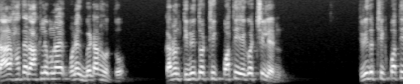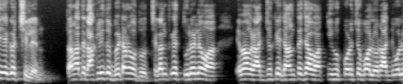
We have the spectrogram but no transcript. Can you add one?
তার হাতে রাখলে মনে হয় অনেক বেটার হতো, কারণ তিনি তো ঠিক পথে এগোচ্ছিলেন। তিনি তো ঠিক পথে এগোচ্ছিলেন। তার হাতে রাখলেই তো বেটার হতো, সেখান থেকে তুলে নেওয়া এবং রাজ্যকে জানতে যাওয়া, কি হোক করেছ বলো, রাজ্য বলো,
